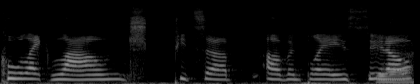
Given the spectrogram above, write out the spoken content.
cool like lounge pizza oven place, you know.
